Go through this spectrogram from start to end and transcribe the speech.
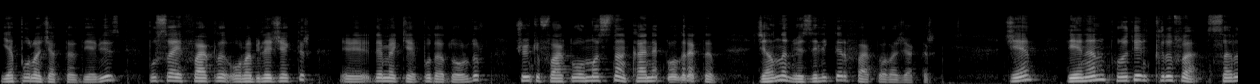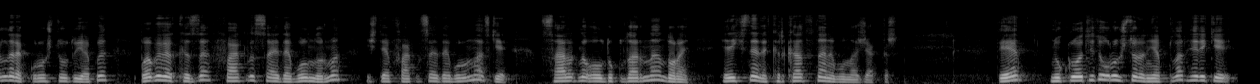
yapı olacaktır diyebiliriz. Bu sayı farklı olabilecektir. E, demek ki bu da doğrudur. Çünkü farklı olmasından kaynaklı olarak da canlıların özellikleri farklı olacaktır. C. DNA'nın protein kılıfla sarılarak oluşturduğu yapı baba ve kızda farklı sayıda bulunur mu? İşte farklı sayıda bulunmaz ki. Sağlıklı olduklarından dolayı her ikisinde de 46 tane bulunacaktır. D. Nukleotidi oluşturan yapılar her iki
